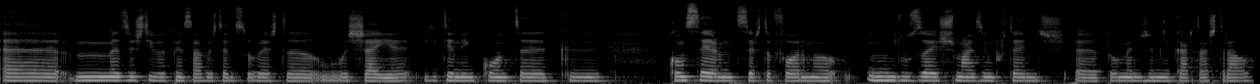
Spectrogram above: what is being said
uh, mas eu estive a pensar bastante sobre esta lua cheia e tendo em conta que concerne, de certa forma, um dos eixos mais importantes, uh, pelo menos na minha carta astral,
